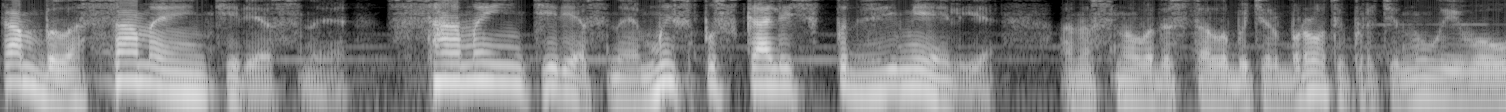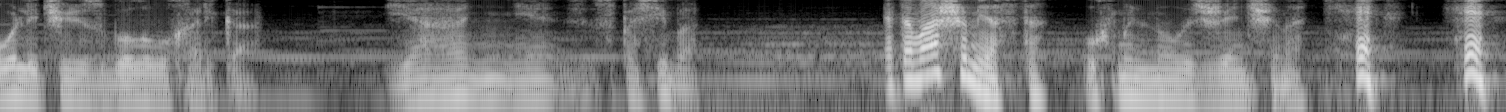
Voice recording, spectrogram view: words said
«Там было самое интересное, самое интересное. Мы спускались в подземелье». Она снова достала бутерброд и протянула его Оле через голову Харька. «Я не... спасибо». «Это ваше место?» — ухмыльнулась женщина. «Хе-хе!»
